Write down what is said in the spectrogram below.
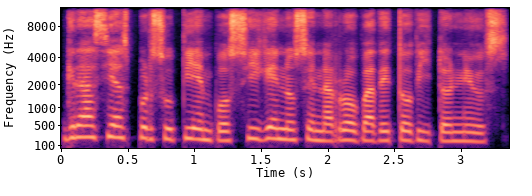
Gracias por su tiempo síguenos en arroba de Todito News.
